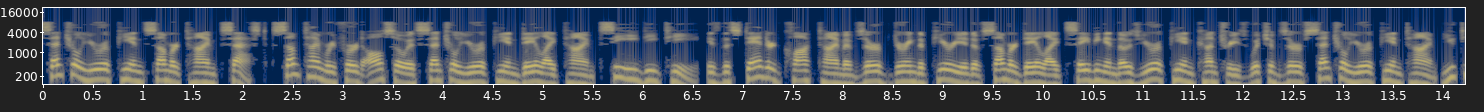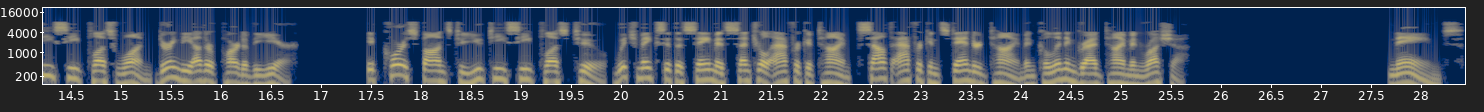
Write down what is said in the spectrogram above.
Central European Summer Time CEST, sometime referred also as Central European Daylight Time CEDT, is the standard clock time observed during the period of summer daylight saving in those European countries which observe Central European Time UTC plus 1 during the other part of the year. It corresponds to UTC plus 2, which makes it the same as Central Africa Time, South African Standard Time and Kaliningrad Time in Russia. Names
